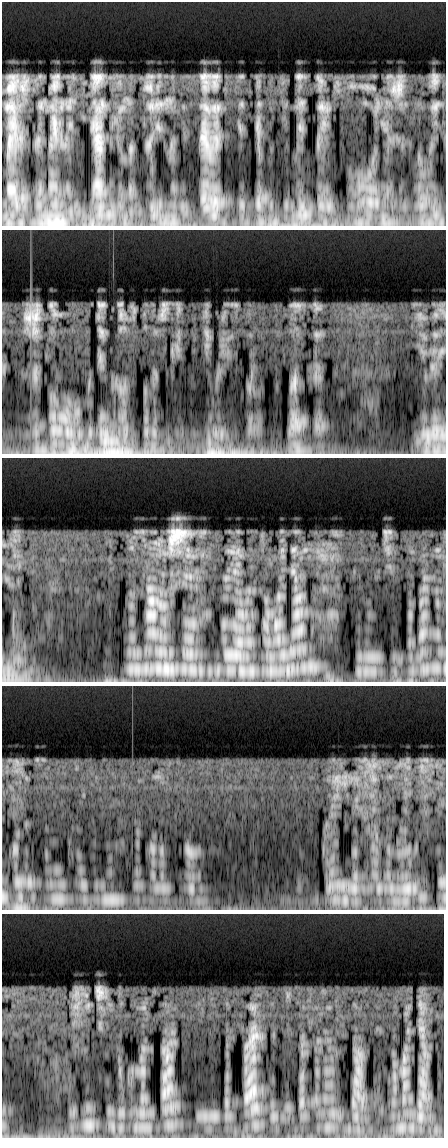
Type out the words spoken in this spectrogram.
меж земельної ділянки в натурі на місцевості для будівництва і обслуговування житлових житлового будинку господарських будівель і споруд. Будь ласка, Юлія Юрійовна. Розглянувши заяви громадян, керуючись Земельним кодексом України, законом про України про землеустрій, технічну документацію затвердити та передати громадянам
